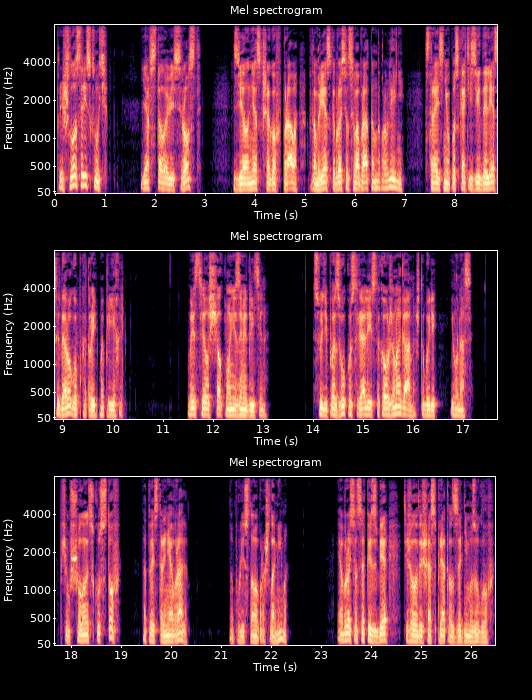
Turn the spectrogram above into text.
Пришлось рискнуть. Я встал во весь рост, сделал несколько шагов вправо, а потом резко бросился в обратном направлении, стараясь не упускать из вида лес и дорогу, по которой мы приехали. Выстрел щелкнул незамедлительно. Судя по звуку, стреляли из такого же нагана, что были и у нас. Причем шел он из кустов, на той стороне оврага. Но пуля снова прошла мимо. Я бросился к избе, тяжело дыша спрятался за одним из углов.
